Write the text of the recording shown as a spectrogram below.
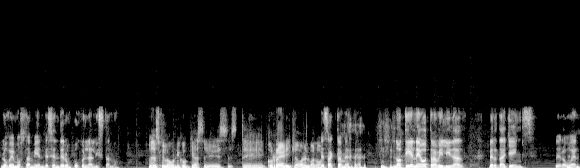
lo vemos también descender un poco en la lista, ¿no? Pues es que lo único que hace es este correr y clavar el balón. Exactamente. no tiene otra habilidad, ¿verdad, James? Pero bueno.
